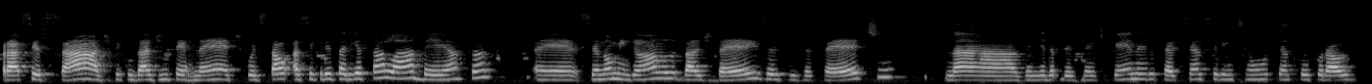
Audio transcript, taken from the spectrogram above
para acessar, dificuldade de internet, coisa e tal, a secretaria está lá aberta é, se não me engano, das 10 às 17, na Avenida Presidente Kennedy, 721, Centro Cultural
